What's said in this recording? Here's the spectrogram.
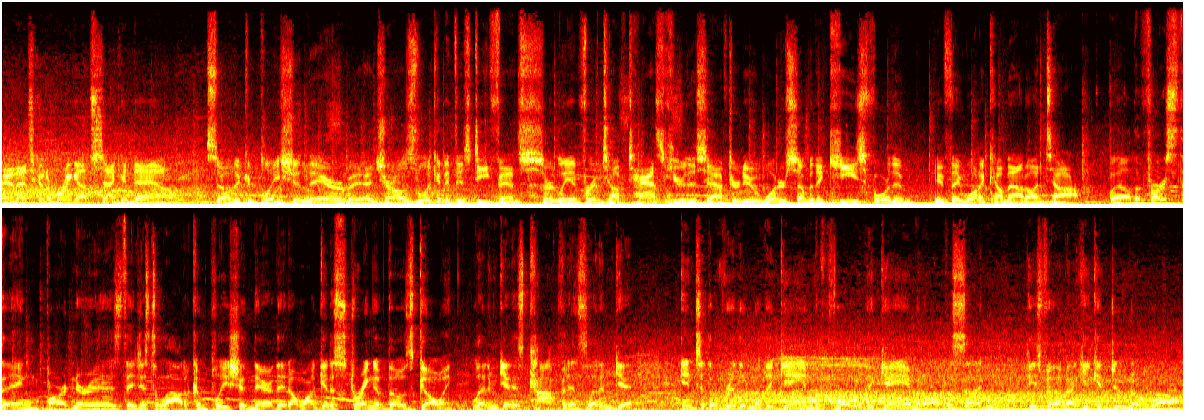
and that's going to bring up second down. So the completion there, but uh, Charles, looking at this defense, certainly in for a tough task here this afternoon. What are some of the keys for them if they want to come out on top? Well, the first thing, partner, is they just allowed a completion there. They don't want to get a string of those going. Let him get his confidence. Let him get into the rhythm of the game, the flow of the game, and all of a sudden, he's feeling like he can do no wrong.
